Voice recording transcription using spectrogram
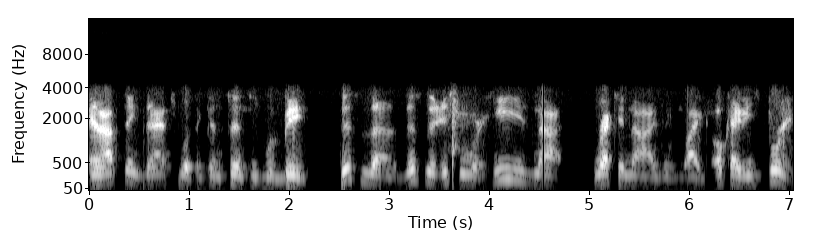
And I think that's what the consensus would be. This is a this is the issue where he's not recognizing like okay he's three,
